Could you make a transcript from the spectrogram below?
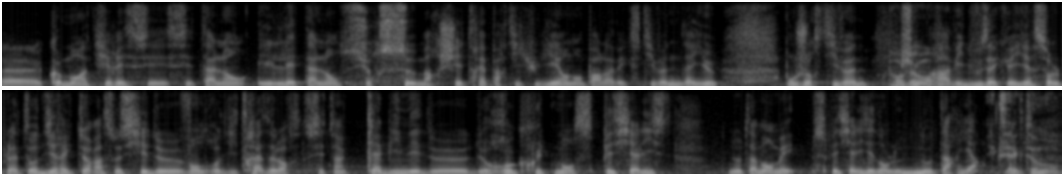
Euh, comment attirer ces, ces talents et les talents sur ce marché très particulier? On en parle avec Steven Dailleux. Bonjour Steven. Bonjour. Ravi de vous accueillir sur le plateau, directeur associé de Vendredi 13. Alors c'est un cabinet de, de recrutement spécialiste notamment, mais spécialisé dans le notariat. Exactement.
